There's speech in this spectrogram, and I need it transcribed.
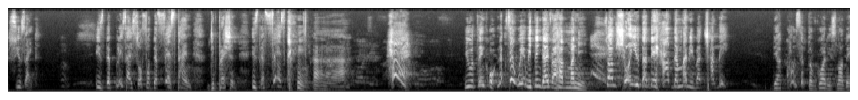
suicide. Is the place I saw for the first time depression. Is the first. Ah. You would think, oh, say we, we think that if I have money. So I'm showing you that they have the money, but Charlie, their concept of God is not there.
